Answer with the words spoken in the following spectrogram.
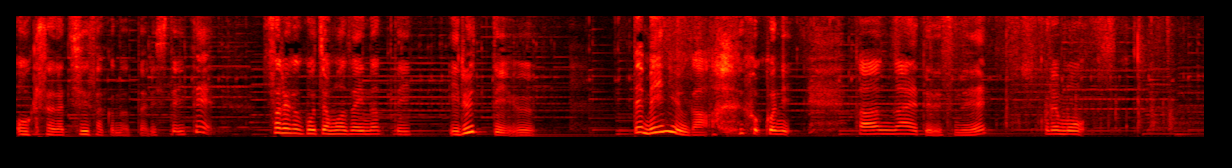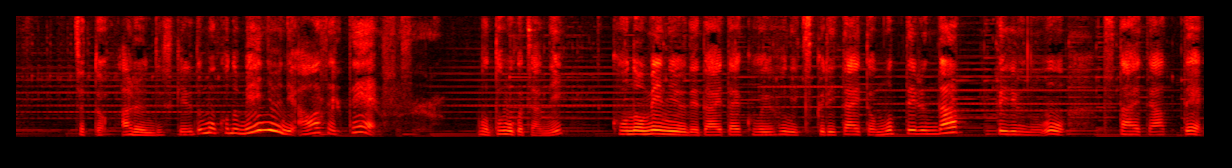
大きさが小さくなったりしていてそれがごちゃ混ぜになっているっていう。でメニューが ここに考えてですねこれもちょっとあるんですけれどもこのメニューに合わせてもうともこちゃんにこのメニューで大体こういうふうに作りたいと思ってるんだっていうのを伝えてあって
